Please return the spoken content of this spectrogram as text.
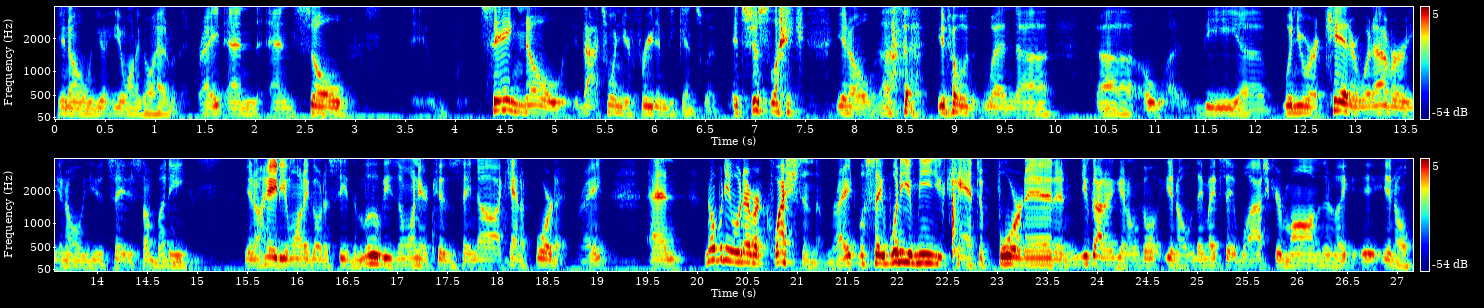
you know, you, you want to go ahead with it. Right. And, and so, saying no that's when your freedom begins with it's just like you know uh, you know when uh, uh, the uh, when you were a kid or whatever, you know, you'd say to somebody, you know, hey, do you want to go to see the movies? And one of your kids would say, no, I can't afford it, right? And nobody would ever question them, right? We'll say, what do you mean you can't afford it? And you got to, you know, go, you know, they might say, well, ask your mom. And they're like, you know,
